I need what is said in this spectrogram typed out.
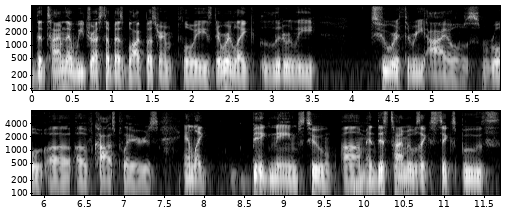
the time that we dressed up as Blockbuster employees, there were like literally two or three aisles ro- uh, of cosplayers and like big names too. Um, and this time it was like six booths.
